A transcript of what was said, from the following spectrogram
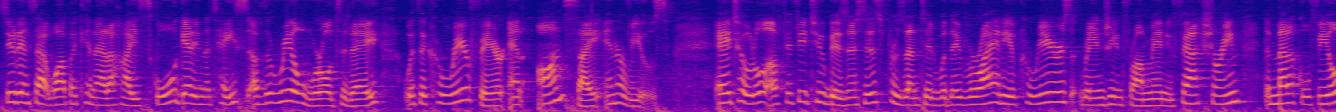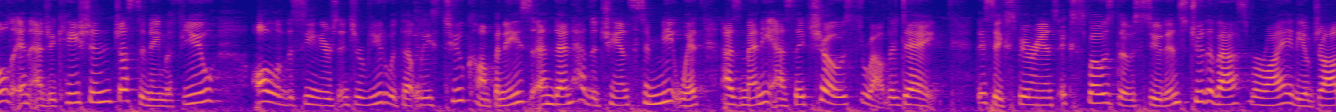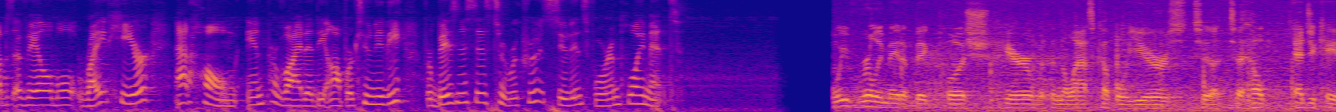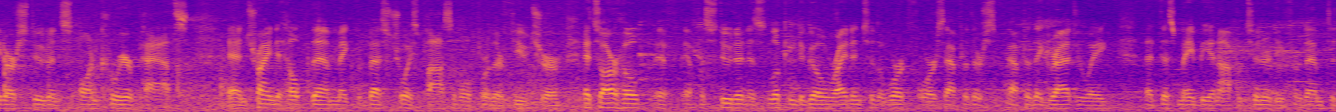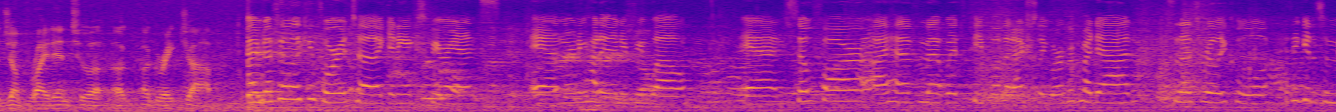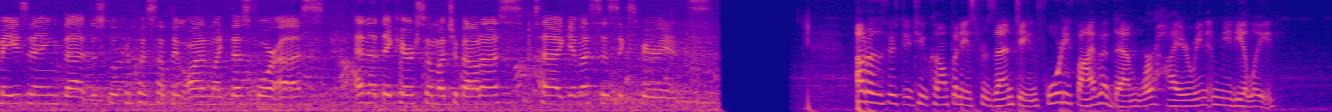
Students at Wapakoneta High School getting a taste of the real world today with a career fair and on-site interviews. A total of 52 businesses presented with a variety of careers ranging from manufacturing, the medical field, and education, just to name a few. All of the seniors interviewed with at least two companies and then had the chance to meet with as many as they chose throughout the day. This experience exposed those students to the vast variety of jobs available right here at home and provided the opportunity for businesses to recruit students for employment. We've really made a big push here within the last couple of years to, to help educate our students on career paths and trying to help them make the best choice possible for their future. It's our hope if, if a student is looking to go right into the workforce after, their, after they graduate that this may be an opportunity for them to jump right into a, a, a great job. I'm definitely looking forward to getting experience and learning how to interview well. And so far, I have met with people that actually work with my dad, so that's really cool. I think it is amazing that the school can put something on like this for us and that they care so much about us to give us this experience. Out of the 52 companies presenting, 45 of them were hiring immediately.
